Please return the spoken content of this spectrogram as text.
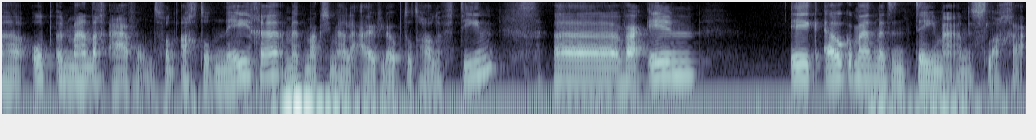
Uh, op een maandagavond van 8 tot 9 met maximale uitloop tot half 10. Uh, waarin ik elke maand met een thema aan de slag ga.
